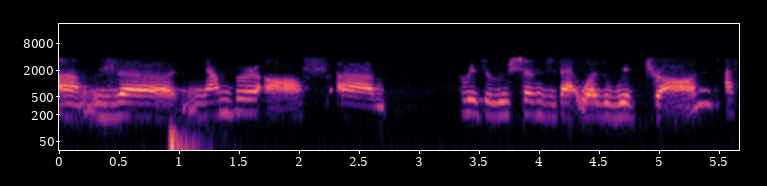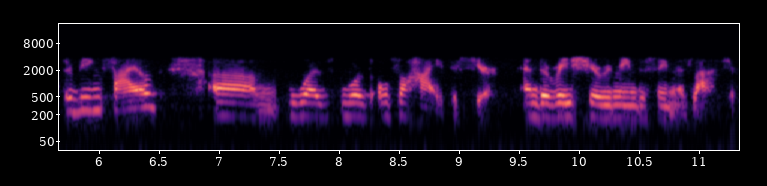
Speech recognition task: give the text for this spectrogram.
um, the number of um, resolutions that was withdrawn after being filed um, was was also high this year, and the ratio remained the same as last year.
